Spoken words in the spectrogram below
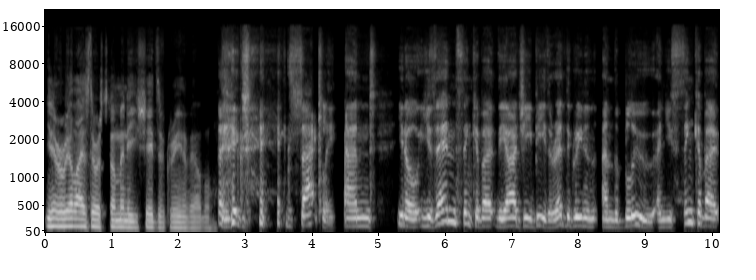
You never realized there were so many shades of green available. exactly. And, you know, you then think about the RGB, the red, the green, and the blue, and you think about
